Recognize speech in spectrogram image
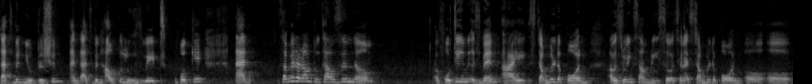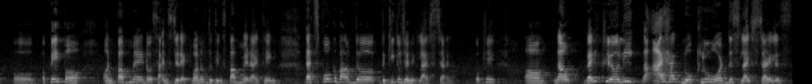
that's been nutrition, and that's been how to lose weight. Okay, and somewhere around 2014 um, is when I stumbled upon. I was doing some research, and I stumbled upon a, a, a, a paper on PubMed or Science Direct, one of the things, PubMed, I think, that spoke about the, the ketogenic lifestyle. Okay, um, now, very clearly, I had no clue what this lifestyle is.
